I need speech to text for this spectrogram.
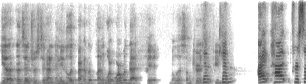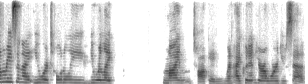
Yeah, that's interesting. I, I, need to look back at the plan. Where, where would that fit, Melissa? I'm curious can, if you can I Pat, for some reason I you were totally hmm. you were like mime talking when I couldn't hear a word you said.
